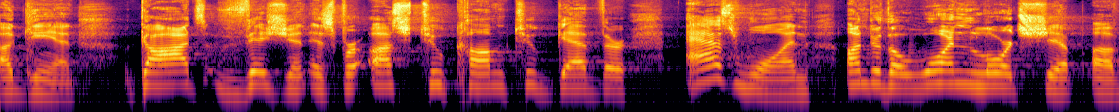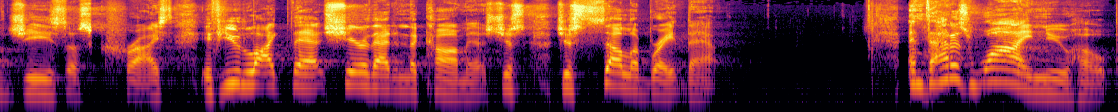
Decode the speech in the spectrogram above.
again. God's vision is for us to come together as one under the one lordship of Jesus Christ. If you like that, share that in the comments. Just, just celebrate that. And that is why New Hope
